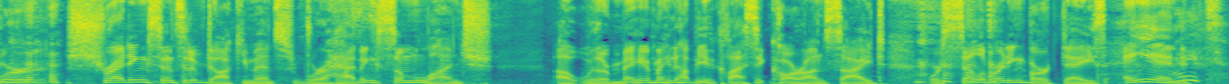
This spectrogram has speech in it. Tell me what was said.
We're shredding sensitive documents. We're having some lunch. Uh, there may or may not be a classic car on site. We're celebrating birthdays, and Right.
